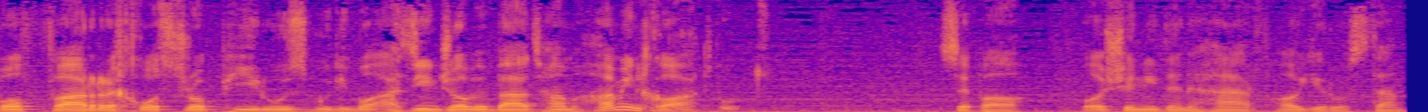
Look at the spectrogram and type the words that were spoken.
با فر خسرو پیروز بودیم و از اینجا به بعد هم همین خواهد بود سپاه با شنیدن حرف های رستم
